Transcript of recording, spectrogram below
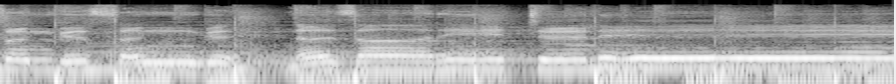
संग संग नजारे चले।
